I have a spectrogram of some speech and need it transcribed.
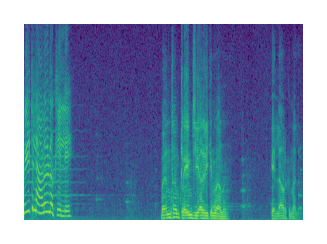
വീട്ടിൽ ആളുകളൊക്കെ ഇല്ലേ? ബന്ധം ക്ലെയിം ചെയ്യാതിരിക്കുന്നതാണ് എല്ലാവർക്കും നല്ലത്.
